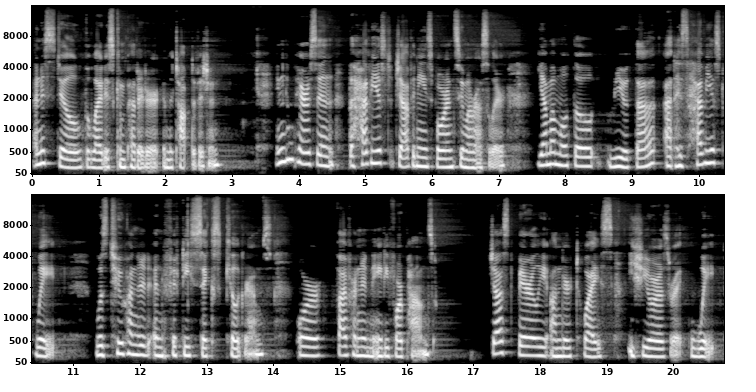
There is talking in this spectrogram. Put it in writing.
and is still the lightest competitor in the top division. In comparison, the heaviest Japanese born sumo wrestler, Yamamoto Ryuta, at his heaviest weight, was 256 kilograms or 584 pounds, just barely under twice Ishiura's weight.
